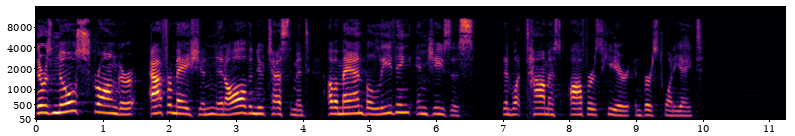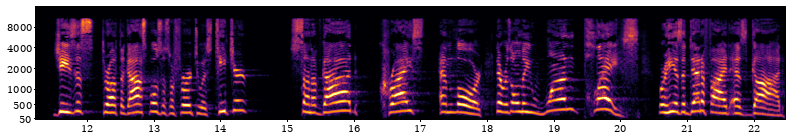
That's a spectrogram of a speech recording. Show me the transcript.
There is no stronger affirmation in all the New Testament of a man believing in Jesus than what Thomas offers here in verse 28. Jesus, throughout the Gospels, is referred to as teacher, Son of God, Christ, and Lord. There is only one place where he is identified as God,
